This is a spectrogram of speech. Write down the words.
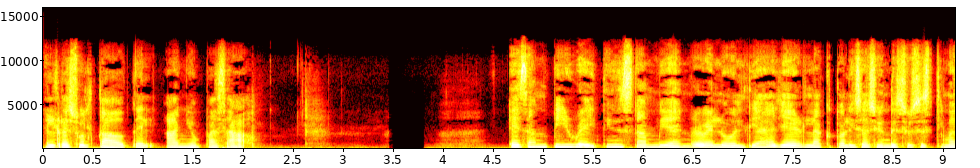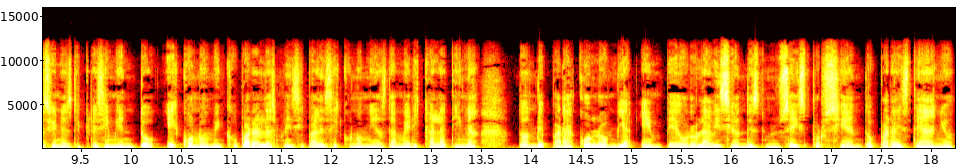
el resultado del año pasado. S&P Ratings también reveló el día de ayer la actualización de sus estimaciones de crecimiento económico para las principales economías de América Latina, donde para Colombia empeoró la visión desde un 6% para este año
